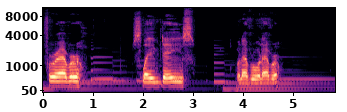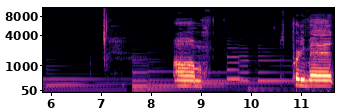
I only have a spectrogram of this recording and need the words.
forever, slave days, whatever, whatever. Um, it's pretty bad.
